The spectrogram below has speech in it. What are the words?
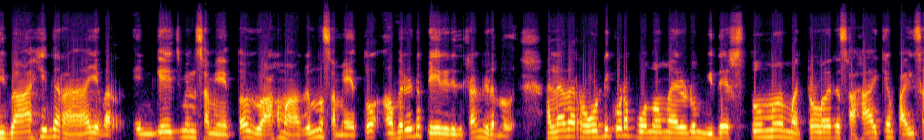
വിവാഹിതരായവർ എൻഗേജ്മെന്റ് സമയത്തോ വിവാഹമാകുന്ന സമയത്തോ അവരുടെ പേരെഴുതിയിട്ടാണ് ഇടുന്നത്. അല്ലാതെ റോഡിൽ കൂടെ പോകുന്നവന്മാരോടും വിദേശത്തു നിന്ന് മറ്റുള്ളവരെ സഹായിക്കാൻ പൈസ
